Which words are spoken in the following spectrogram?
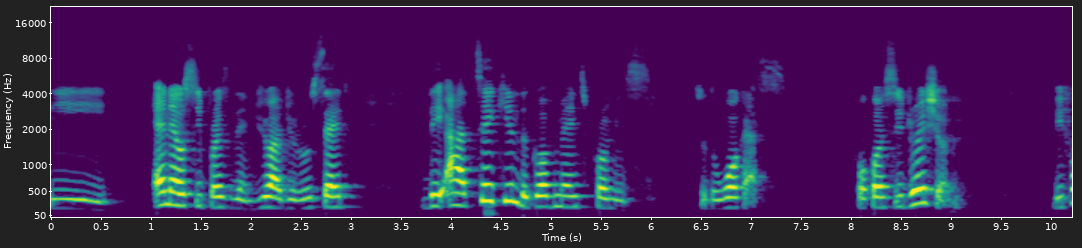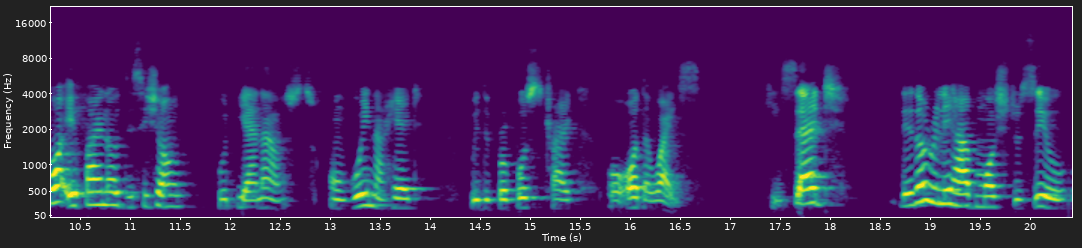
the NLC president, Joe Ajaero, said they are taking the government's promise to the workers for consideration before a final decision would be announced on going ahead with the proposed strike or otherwise. He said they don't really have much to say. Oh.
